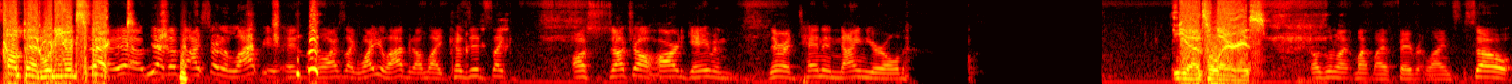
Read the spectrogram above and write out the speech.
Cuphead. What do you expect? yeah, yeah. then I started laughing, and my wife's like, "Why are you laughing?" I'm like, "Cause it's like a, such a hard game, and they're a ten and nine year old." Yeah, it's hilarious. That was one of my, my, my favorite lines. So,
